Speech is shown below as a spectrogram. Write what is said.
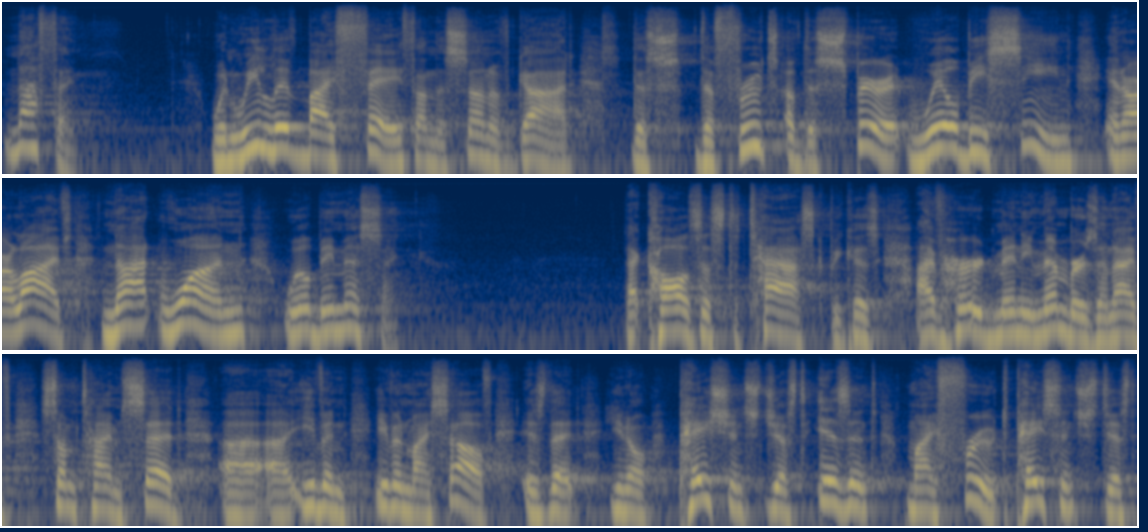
nothing. When we live by faith on the Son of God, the, the fruits of the Spirit will be seen in our lives. Not one will be missing. That calls us to task because I've heard many members, and I've sometimes said, uh, uh, even, even myself, is that, you know, patience just isn't my fruit. Patience just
